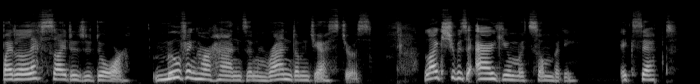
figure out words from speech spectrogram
by the left side of the door, moving her hands in random gestures, like she was arguing with somebody, except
